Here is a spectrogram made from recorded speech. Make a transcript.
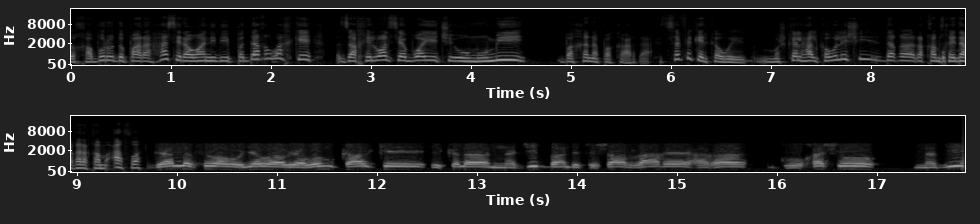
د خبرو لپاره هڅې روانې دي په دغه وخت کې زاخیلوال صاحب وایي چې عمومي بخنه پکار ده څه فکر کوئ مشکل حل کولی شي دغه رقم خې دغه رقم عفو دیارلس سوه او یو اویاوم کال کې کله نجیب باندې فشار راغی هغه ګوښه شو نبی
